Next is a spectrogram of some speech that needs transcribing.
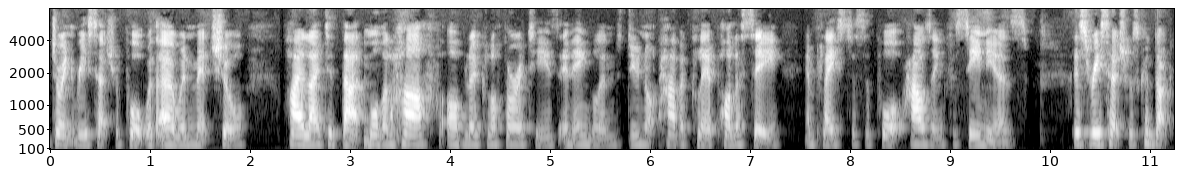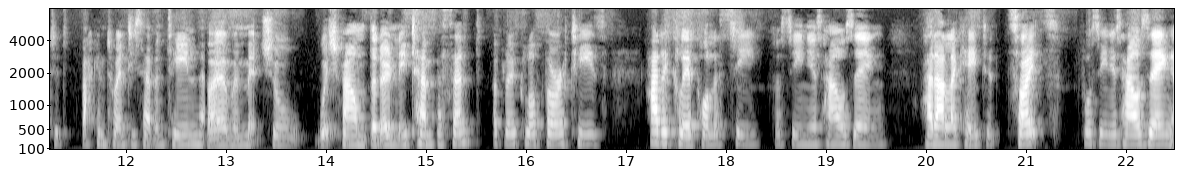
joint research report with Irwin Mitchell highlighted that more than half of local authorities in England do not have a clear policy in place to support housing for seniors. This research was conducted back in 2017 by Irwin Mitchell, which found that only 10% of local authorities had a clear policy for seniors housing, had allocated sites for seniors housing,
